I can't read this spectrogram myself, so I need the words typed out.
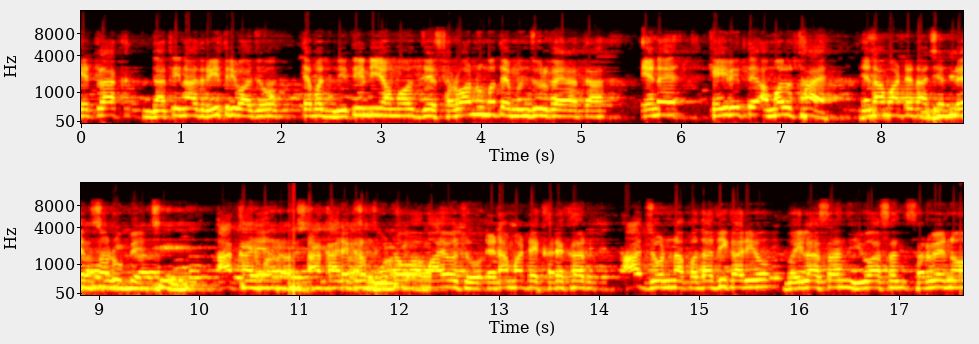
કેટલાક જ્ઞાતિના રીત રિવાજો તેમજ નીતિ નિયમો જે સર્વાનુમતે મંજૂર કર્યા હતા એને કઈ રીતે અમલ થાય એના માટેના જે પ્રયત્ન રૂપે આ કાર્ય આ કાર્યક્રમ ગોઠવવામાં આવ્યો છે. એના માટે ખરેખર આ ઝોનના પદાધિકારીઓ મહિલા સંઘ યુવા સંઘ સર્વેનો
